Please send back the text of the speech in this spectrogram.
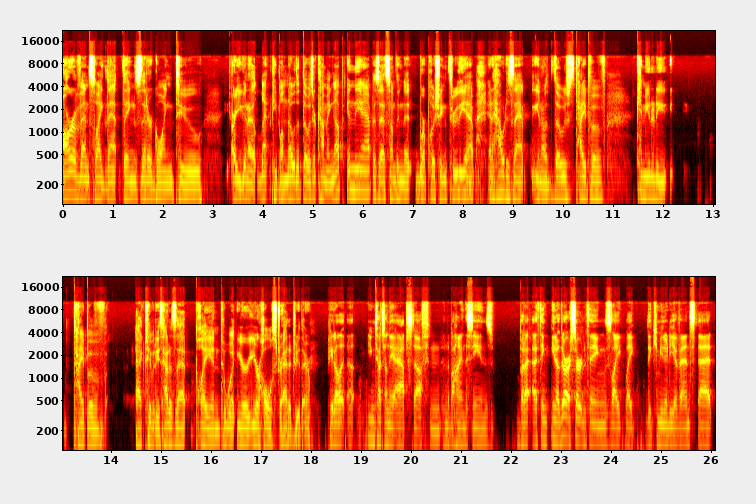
are events like that things that are going to are you going to let people know that those are coming up in the app? Is that something that we're pushing through the app? And how does that, you know, those type of community type of activities, how does that play into what your your whole strategy there? Pete, uh, you can touch on the app stuff and, and the behind the scenes, but I, I think you know there are certain things like like the community events that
